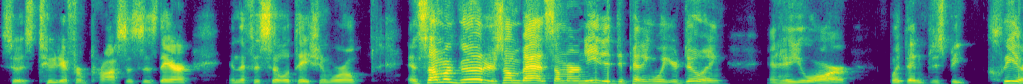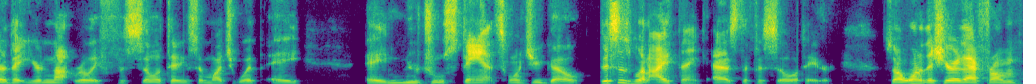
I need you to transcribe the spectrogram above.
So it's two different processes there in the facilitation world. And some are good or some bad, some are needed depending what you're doing and who you are. But then just be clear that you're not really facilitating so much with a a neutral stance once you go, this is what I think as the facilitator. So I wanted to share that from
